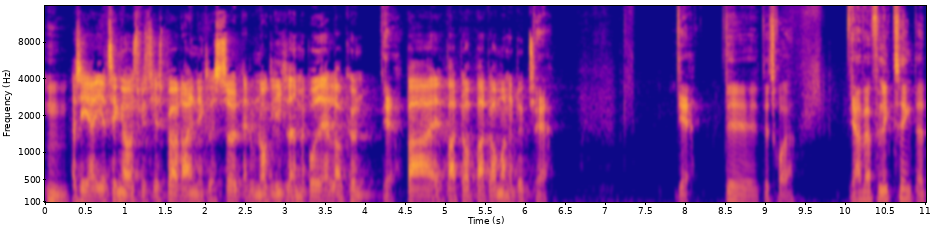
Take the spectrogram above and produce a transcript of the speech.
Mm. Altså jeg, jeg tænker også, hvis jeg spørger dig, Niklas, så er du nok ligeglad med både alder og køn. Ja. Yeah. Bare, bare, do, bare dommerne er dygtige. Ja, yeah. yeah, det, det tror jeg. Jeg har i hvert fald ikke tænkt, at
